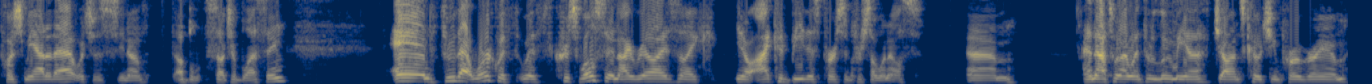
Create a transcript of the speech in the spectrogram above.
pushed me out of that, which was, you know, a, such a blessing. And through that work with with Chris Wilson, I realized like, you know, I could be this person for someone else. Um, and that's when I went through Lumia, John's coaching program,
